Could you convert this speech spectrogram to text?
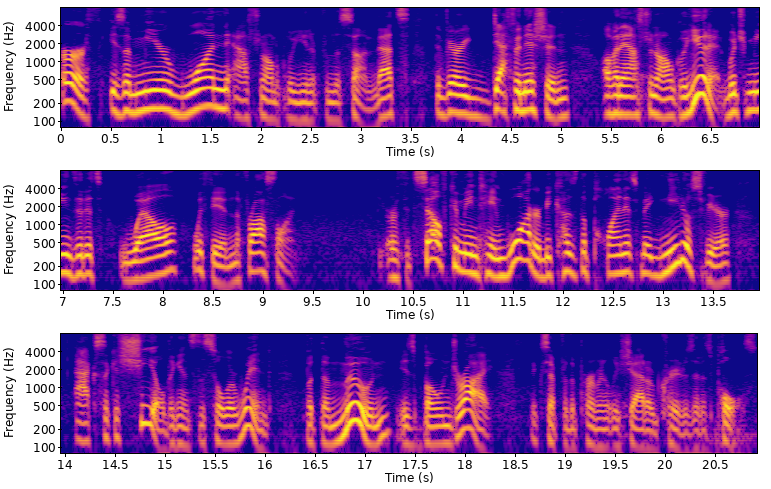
Earth is a mere one astronomical unit from the Sun. That's the very definition of an astronomical unit, which means that it's well within the frost line. The Earth itself can maintain water because the planet's magnetosphere acts like a shield against the solar wind, but the Moon is bone dry, except for the permanently shadowed craters at its poles.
